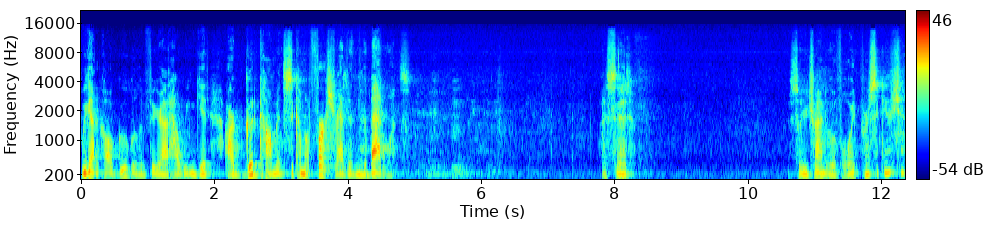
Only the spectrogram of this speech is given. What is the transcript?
we got to call Google and figure out how we can get our good comments to come up first rather than the bad ones. I said, So you're trying to avoid persecution?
